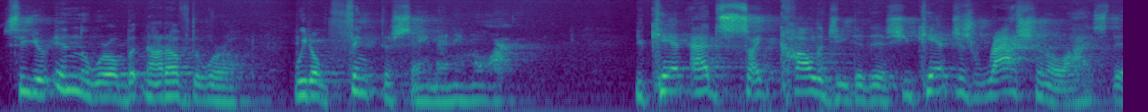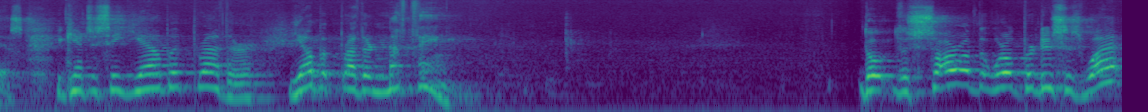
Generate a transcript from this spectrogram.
See, you're in the world, but not of the world. We don't think the same anymore. You can't add psychology to this. You can't just rationalize this. You can't just say, yeah, but brother, yeah, but brother, nothing. The, the sorrow of the world produces what?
